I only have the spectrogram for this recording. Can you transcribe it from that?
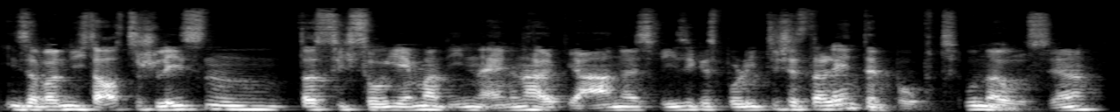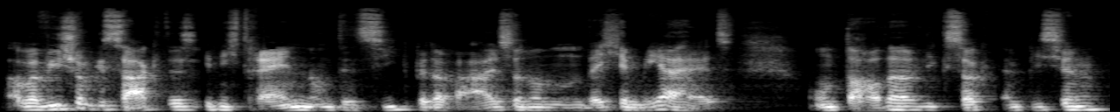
Ist aber nicht auszuschließen, dass sich so jemand in eineinhalb Jahren als riesiges politisches Talent entpuppt. Knows, ja. Aber wie schon gesagt, es geht nicht rein um den Sieg bei der Wahl, sondern um welche Mehrheit. Und da hat er, wie gesagt, ein bisschen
